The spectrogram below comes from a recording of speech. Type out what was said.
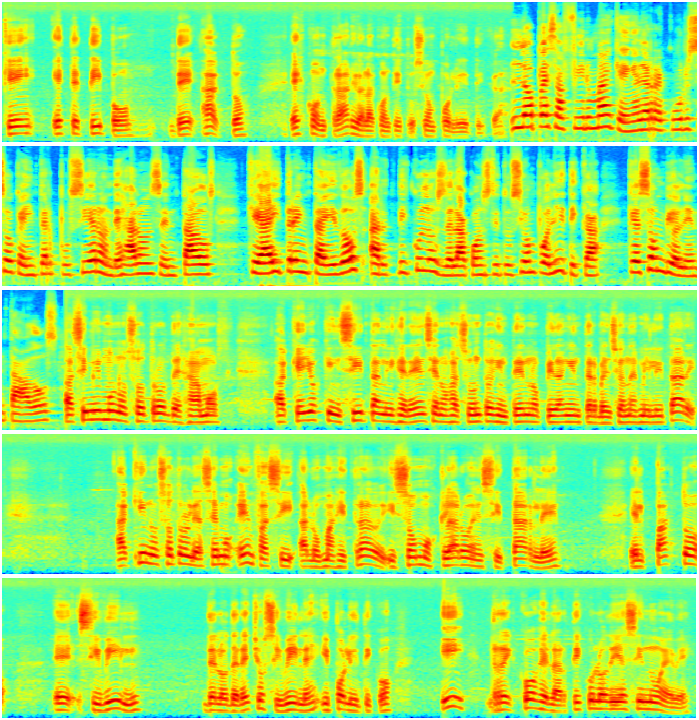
que este tipo de actos es contrario a la constitución política. López afirma que en el recurso que interpusieron dejaron sentados que hay 32 artículos de la constitución política que son violentados. Asimismo nosotros dejamos aquellos que incitan la injerencia en los asuntos internos pidan intervenciones militares. Aquí nosotros le hacemos énfasis a los magistrados y somos claros en citarle el pacto eh, civil de los derechos civiles y políticos y recoge el artículo 19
